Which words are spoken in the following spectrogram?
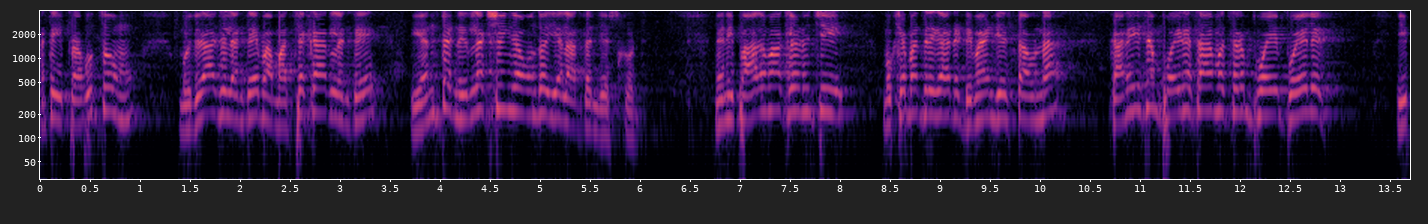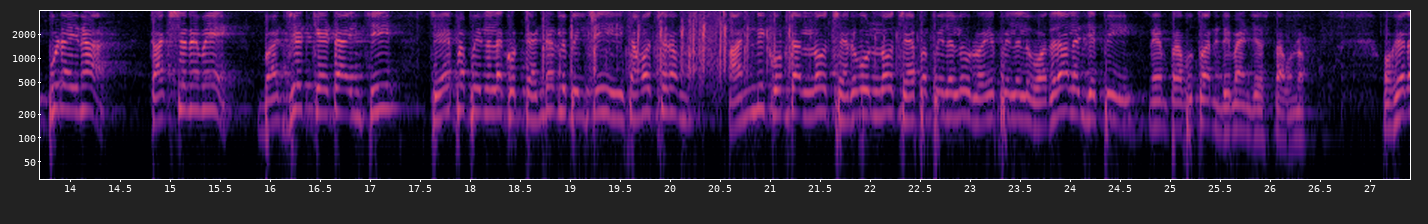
అంటే ఈ ప్రభుత్వం ముదిరాజులంటే మా మత్స్యకారులంటే ఎంత నిర్లక్ష్యంగా ఉందో ఇవాళ అర్థం చేసుకోండి. నేను ఈ పాలమాకుల నుంచి ముఖ్యమంత్రి గారిని డిమాండ్ చేస్తా ఉన్నా కనీసం పోయిన సంవత్సరం పోయి పోయలేదు. ఇప్పుడైనా తక్షణమే బడ్జెట్ కేటాయించి చేప పిల్లలకు టెండర్లు పిలిచి ఈ సంవత్సరం అన్ని కుంటల్లో చెరువుల్లో చేప పిల్లలు రొయ్య పిల్లలు వదలాలని చెప్పి నేను ప్రభుత్వాన్ని డిమాండ్ చేస్తా ఉన్నాం. ఒకవేళ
